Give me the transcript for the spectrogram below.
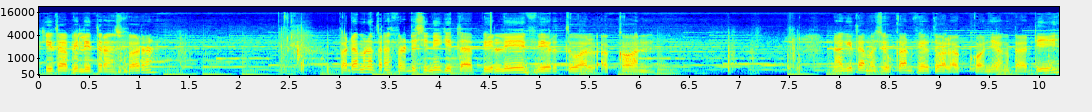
kita pilih transfer. Pada menu transfer di sini kita pilih virtual account. Nah kita masukkan virtual account yang tadi.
